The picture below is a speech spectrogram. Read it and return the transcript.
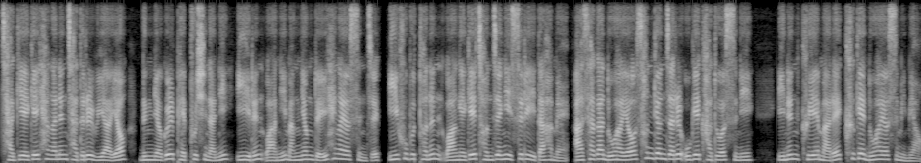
자기에게 향하는 자들을 위하여 능력을 베푸시나니 이 일은 왕이 망령되이 행하였은즉 이후부터는 왕에게 전쟁이 있으리이다 하매 아사가 노하여 선견자를 옥에 가두었으니 이는 그의 말에 크게 노하였음이며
